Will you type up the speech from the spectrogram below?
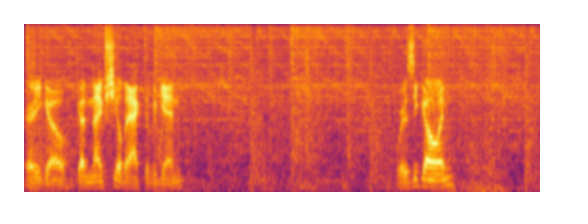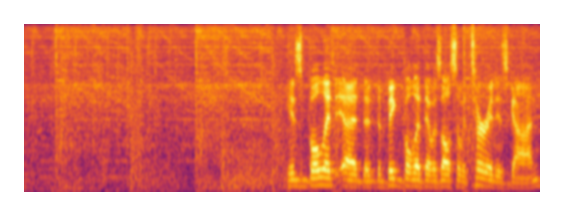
There you go. Got a knife shield active again. Where's he going? His bullet, uh, the, the big bullet that was also a turret is gone.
